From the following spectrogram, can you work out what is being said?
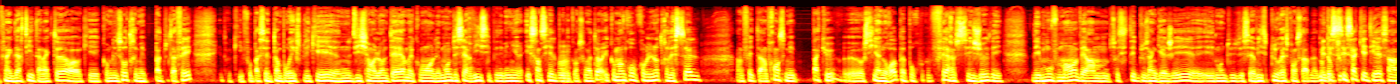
Fnac Darty est un acteur qui est comme les autres, mais pas tout à fait. Et donc, il faut passer le temps pour expliquer notre vision à long terme et comment le monde des services il peut devenir essentiel pour mmh. les consommateurs et comme un groupe comme le nôtre, les seuls en fait en France, mais pas que, euh, aussi en Europe, pour faire ces jeux des, des mouvements vers une société plus engagée et un monde du service plus responsable. Donc c'est ça qui a attiré son,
